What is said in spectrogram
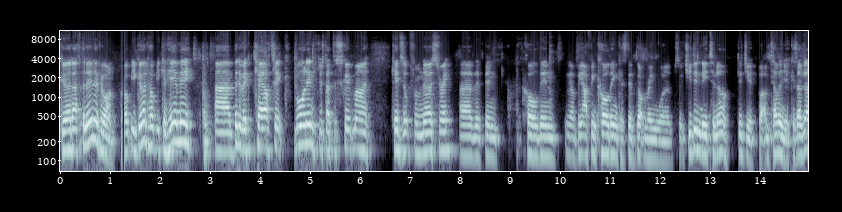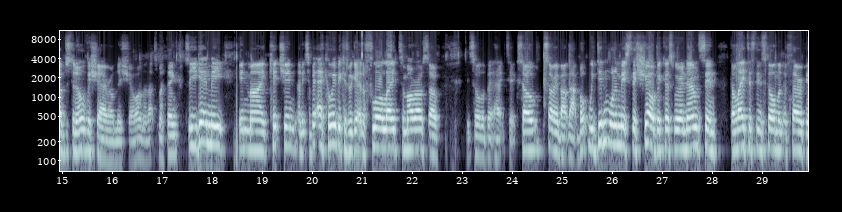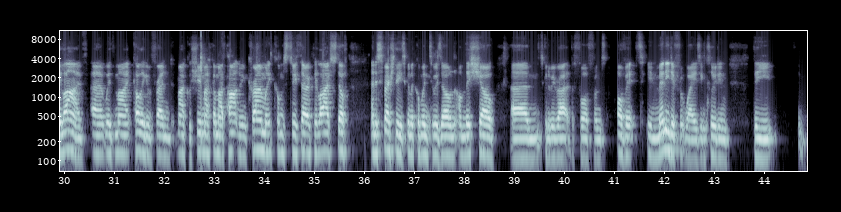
Good afternoon, everyone. Hope you're good. Hope you can hear me. A uh, bit of a chaotic morning. Just had to scoop my kids up from nursery. Uh, they've been called in. I've been, I've been called in because they've got ringworms, which you didn't need to know, did you? But I'm telling you because I'm, I'm, just an overshare on this show, aren't I? That's my thing. So you're getting me in my kitchen, and it's a bit echoey because we're getting a floor laid tomorrow. So it's all a bit hectic. So sorry about that. But we didn't want to miss this show because we're announcing the latest instalment of Therapy Live uh, with my colleague and friend Michael Schumacher, my partner in crime when it comes to Therapy Live stuff. And especially, he's going to come into his own on this show. Um, it's going to be right at the forefront of it in many different ways, including the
